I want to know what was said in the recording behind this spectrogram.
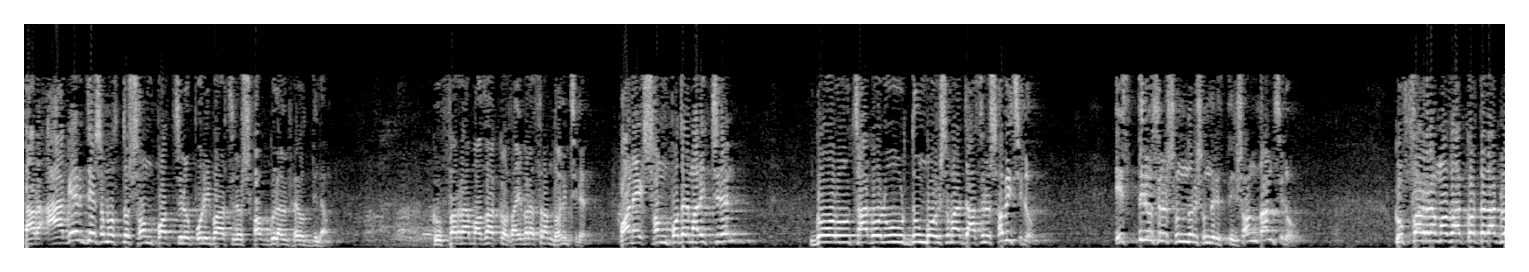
তার আগের যে সমস্ত সম্পদ ছিল, পরিবার ছিল, সবগুলো আমি ফেরত দিলাম। কুফাররা মজাক করত আইবার আসলাম ধনী ছিলেন। অনেক সম্পদের মালিক ছিলেন। গরু, ছাগল, উট, দুম্ব, ওই সময় যা ছিল, সবই ছিল। স্ত্রীও ছিল সুন্দর সুন্দর স্ত্রী, সন্তান ছিল। কুফাররা মজাক করতে লাগল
